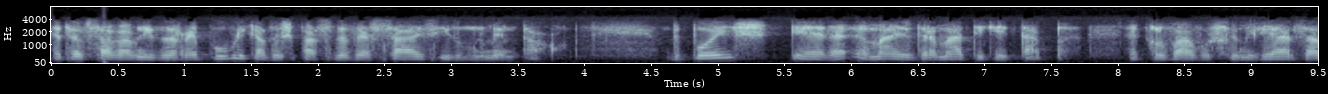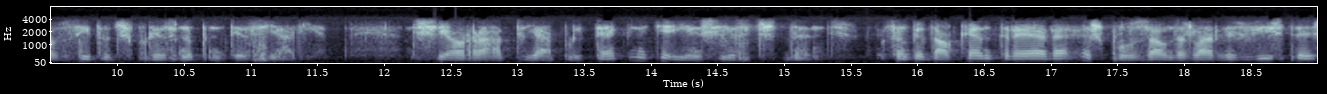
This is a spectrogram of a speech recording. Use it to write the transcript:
Atravessava a Avenida da República a dois passos da Versailles e do Monumental. Depois era a mais dramática etapa, a que levava os familiares à visita dos presos na penitenciária. Descia ao Rato e à Politécnica e enchia-se de estudantes. São Pedro de Alcântara era a explosão das largas vistas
